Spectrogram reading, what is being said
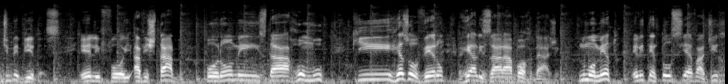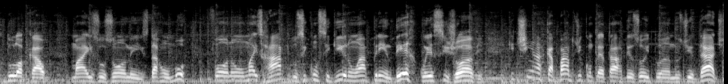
de bebidas. Ele foi avistado por homens da Romu que resolveram realizar a abordagem. No momento, ele tentou se evadir do local, mas os homens da Romu foram mais rápidos e conseguiram apreender com esse jovem que tinha acabado de completar 18 anos de idade,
